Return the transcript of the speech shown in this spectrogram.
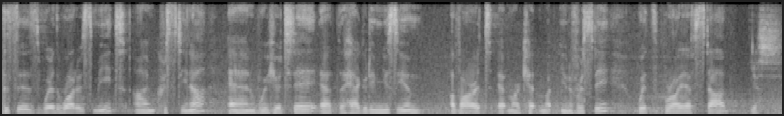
This is Where the Waters Meet. I'm Christina, and we're here today at the Haggerty Museum of Art at Marquette University with Roy F. Staab. Yes.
